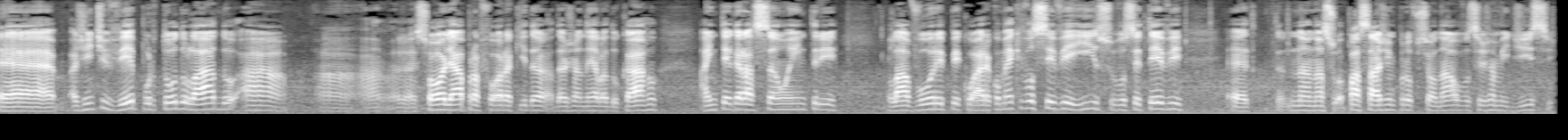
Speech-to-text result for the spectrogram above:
É, a gente vê por todo lado, a, a, a é só olhar para fora aqui da, da janela do carro, a integração entre lavoura e pecuária. Como é que você vê isso? Você teve é, na, na, sua passagem profissional, você já me disse.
